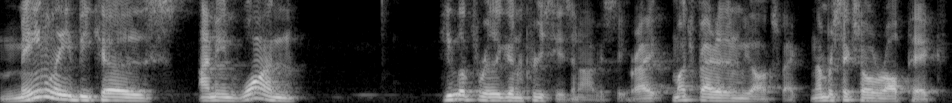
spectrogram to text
mainly because I mean, one, he looked really good in preseason, obviously, right? Much better than we all expect. Number six overall pick.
